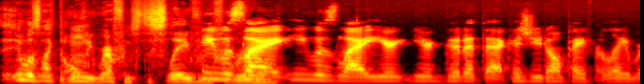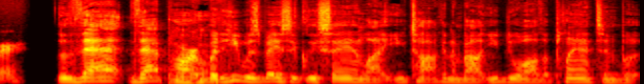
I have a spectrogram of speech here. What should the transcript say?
it was like the only reference to slavery. He was real. like, he was like, you're you're good at that because you don't pay for labor. that that part, but he was basically saying like you talking about you do all the planting, but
